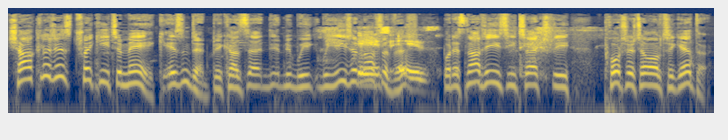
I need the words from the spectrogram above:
chocolate is tricky to make, isn't it? Because uh, we we eat a lot it of it, is. but it's not easy to actually put it all together.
